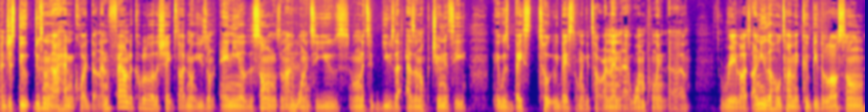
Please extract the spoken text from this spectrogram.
and just do do something I hadn't quite done, and found a couple of other shapes that I'd not used on any of the songs, and I wanted to use I wanted to use that as an opportunity. It was based totally based on the guitar, and then at one point. Uh, realized I knew the whole time it could be the last song.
